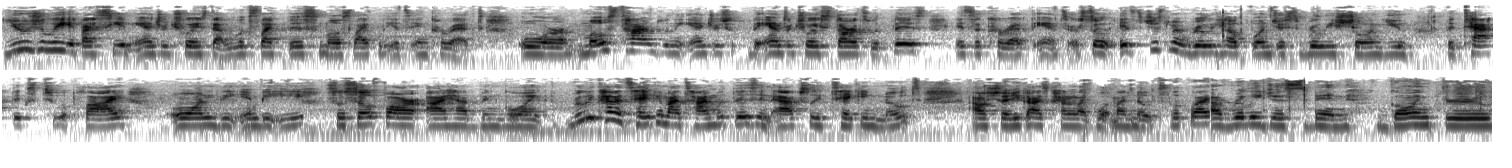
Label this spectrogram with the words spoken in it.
Usually if I see an answer choice that looks like this, most likely it's incorrect. Or most times when the answer, the answer choice starts with this, it's a correct answer. So it's just been really helpful and just really showing you the tactics to apply on the MBE. So, so far I have been going, really kind of taking my time with this and actually taking notes. I'll show you guys kind of like what my notes look like. I've really just been going through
